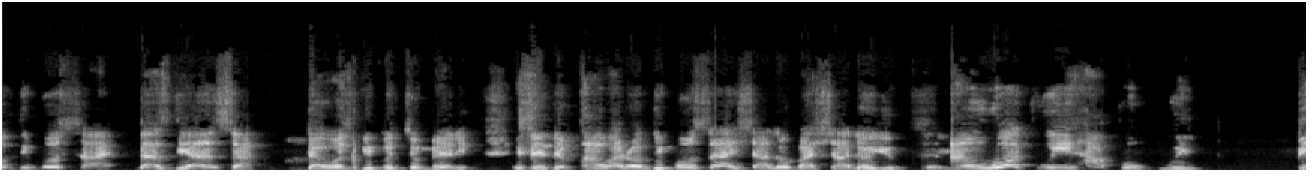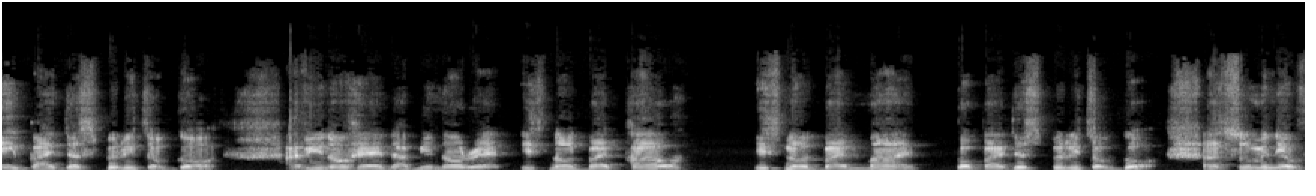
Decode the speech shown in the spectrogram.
of the Most High. That's the answer that was given to Mary. He said, The power of the Most High shall overshadow you. And what will happen will be by the Spirit of God. Have you not heard? Have you not read? It's not by power, it's not by mind, but by the Spirit of God. And so many of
